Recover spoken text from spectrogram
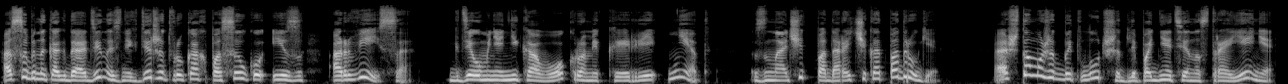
особенно когда один из них держит в руках посылку из Арвейса, где у меня никого, кроме Кэрри, нет. Значит, подарочек от подруги. А что может быть лучше для поднятия настроения,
